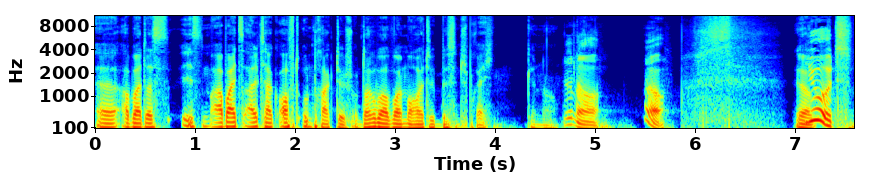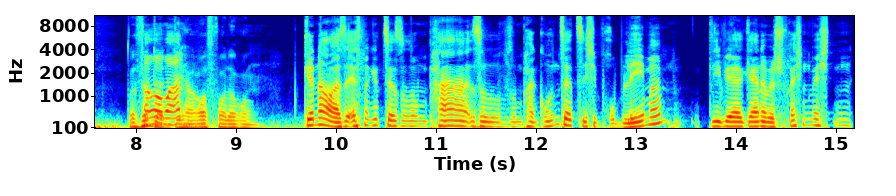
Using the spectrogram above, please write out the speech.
äh, aber das ist im Arbeitsalltag oft unpraktisch und darüber wollen wir heute ein bisschen sprechen. Genau. Genau. Ja. Ja. Gut. Was sind denn die an. Herausforderungen? Genau, also erstmal gibt es ja so, so ein paar, so, so ein paar grundsätzliche Probleme, die wir gerne besprechen möchten,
